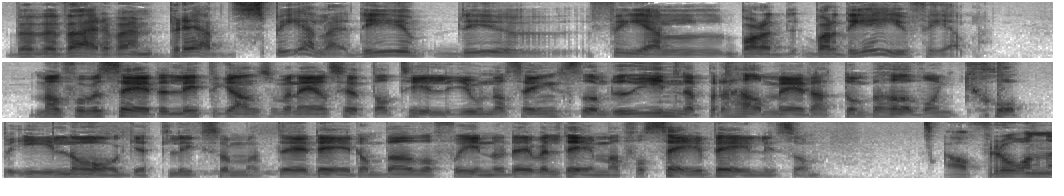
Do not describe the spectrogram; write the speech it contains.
behöver värva en breddspelare, det är ju, det är ju fel, bara, bara det är ju fel. Man får väl se det lite grann som en ersättare till Jonas Engström. Du är inne på det här med att de behöver en kropp i laget liksom. Att det är det de behöver få in och det är väl det man får se Bailey som. Ja, från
